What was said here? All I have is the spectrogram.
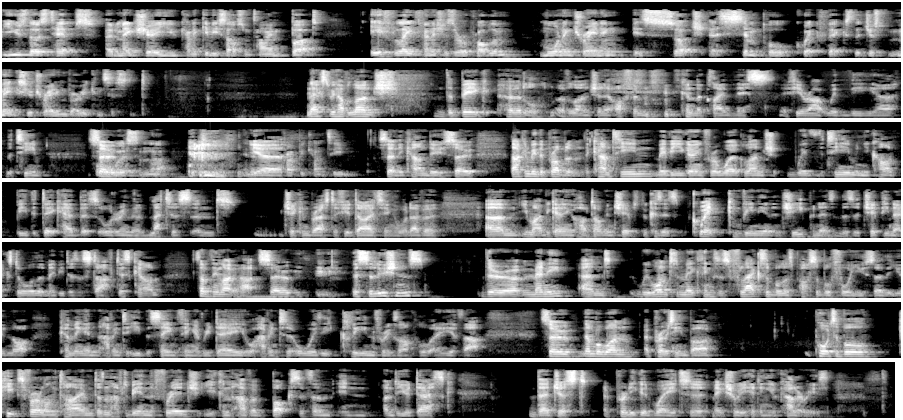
use those tips and make sure you kind of give yourself some time. But if late finishes are a problem, morning training is such a simple, quick fix that just makes your training very consistent. Next, we have lunch the big hurdle of lunch, and it often can look like this if you're out with the uh, the team. So or worse than that. yeah, crappy canteen certainly can do. So that can be the problem. The canteen, maybe you're going for a work lunch with the team, and you can't be the dickhead that's ordering the lettuce and chicken breast if you're dieting or whatever. Um, you might be getting a hot dog and chips because it's quick, convenient, and cheap, and there's a chippy next door that maybe does a staff discount, something like that. So the solutions there are many, and we want to make things as flexible as possible for you so that you're not coming in and having to eat the same thing every day or having to always eat clean, for example, or any of that. So, number one, a protein bar. Portable, keeps for a long time, doesn't have to be in the fridge. You can have a box of them in under your desk. They're just a pretty good way to make sure you're hitting your calories.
